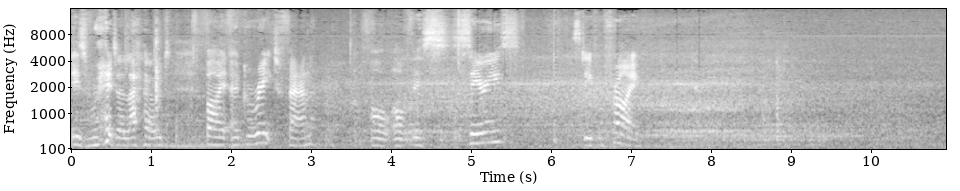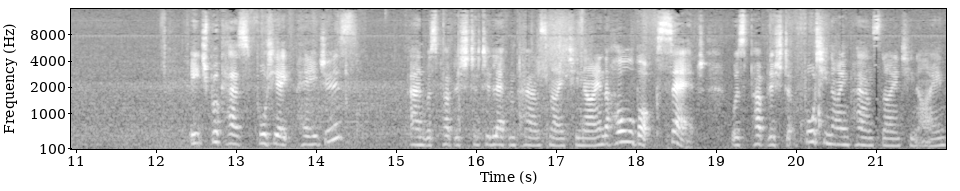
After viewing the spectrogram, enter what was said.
is read aloud by a great fan of, of this series, Stephen Fry. Each book has 48 pages and was published at £11.99. The whole box set was published at £49.99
